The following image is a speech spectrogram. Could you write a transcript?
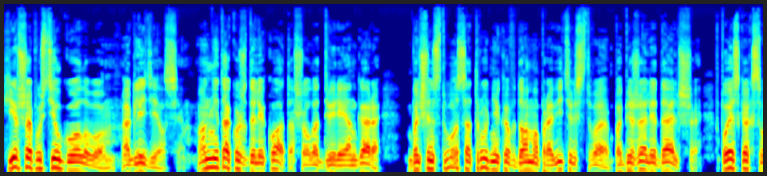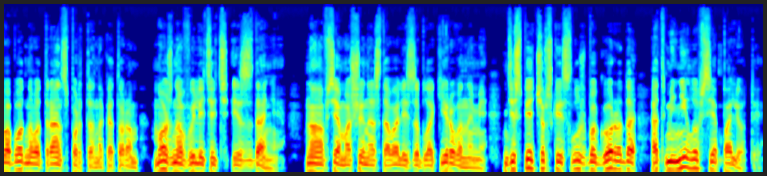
Хирш опустил голову, огляделся. Он не так уж далеко отошел от двери ангара, Большинство сотрудников Дома правительства побежали дальше, в поисках свободного транспорта, на котором можно вылететь из здания. Но все машины оставались заблокированными, диспетчерская служба города отменила все полеты.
